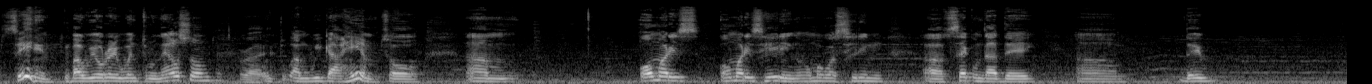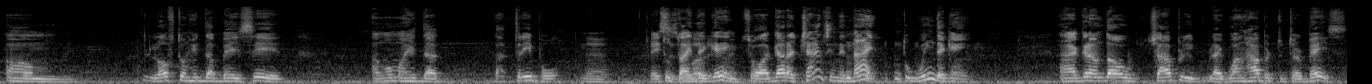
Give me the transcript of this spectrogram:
see him, but we already went through Nelson, Right. and we got him. So um, Omar is Omar is hitting. Omar was hitting uh, second that day. Um, they um, Lofton hit that base hit, and Omar hit that that triple Yeah. To tie were the game. right? So I got a chance in the night to win the game. I ground out sharply like one hopper to third base.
